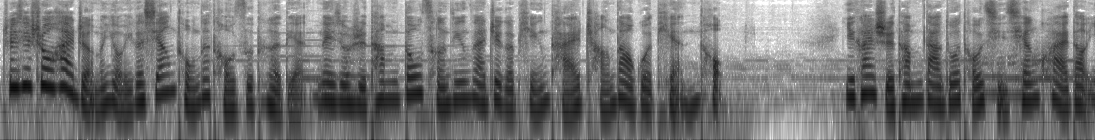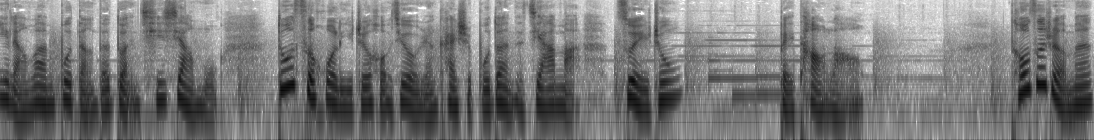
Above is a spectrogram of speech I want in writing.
这些受害者们有一个相同的投资特点，那就是他们都曾经在这个平台尝到过甜头。一开始，他们大多投几千块到一两万不等的短期项目，多次获利之后，就有人开始不断的加码，最终被套牢。投资者们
